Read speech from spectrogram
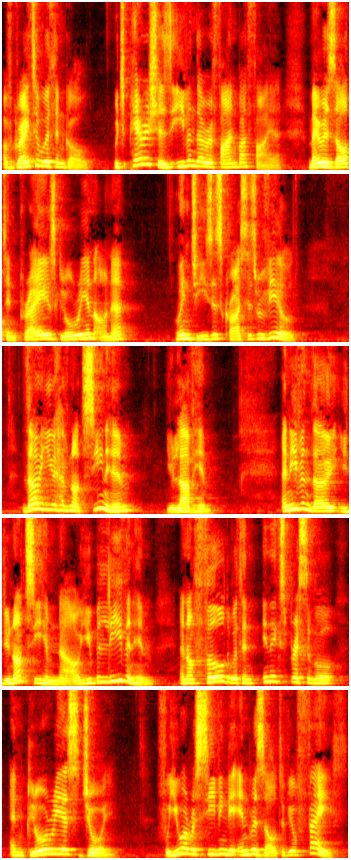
of greater worth than gold, which perishes even though refined by fire, may result in praise, glory, and honor when Jesus Christ is revealed. Though you have not seen him, you love him. And even though you do not see him now, you believe in him and are filled with an inexpressible and glorious joy, for you are receiving the end result of your faith,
